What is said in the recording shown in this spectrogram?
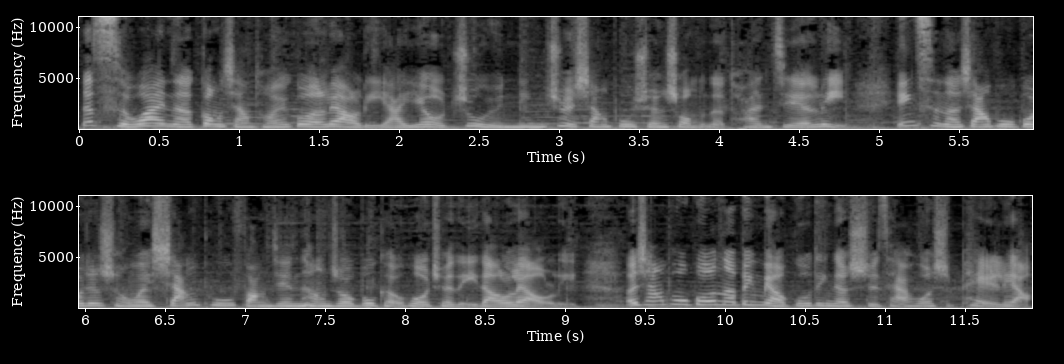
那此外呢，共享同一锅的料理啊，也有助于凝聚相扑选手们的团结力。因此呢，相扑锅就成为相扑房间当中不可或缺的一道料理。而相扑锅呢，并没有固定的食材或是配料，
